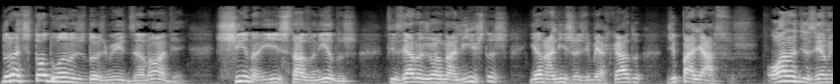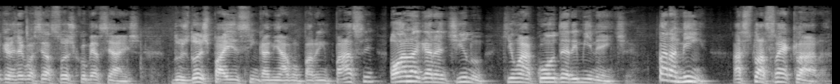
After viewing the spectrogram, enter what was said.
Durante todo o ano de 2019, China e Estados Unidos fizeram jornalistas e analistas de mercado de palhaços. Ora dizendo que as negociações comerciais dos dois países se encaminhavam para o impasse, ora garantindo que um acordo era iminente. Para mim, a situação é clara.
